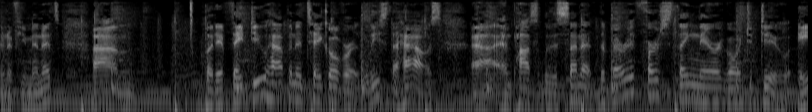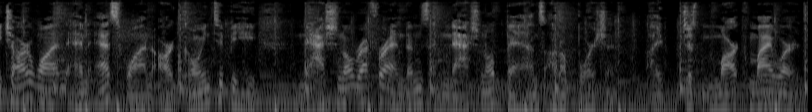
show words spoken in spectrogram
in a few minutes. Um, but if they do happen to take over at least the House uh, and possibly the Senate, the very first thing they are going to do, H.R. 1 and S 1, are going to be national referendums and national bans on abortion. I just mark my words.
